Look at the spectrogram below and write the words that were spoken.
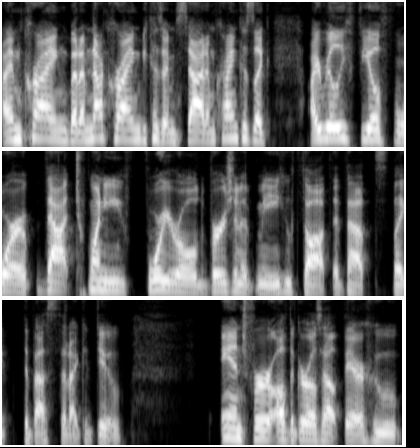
I'm crying, but I'm not crying because I'm sad. I'm crying because, like, I really feel for that 24 year old version of me who thought that that's like the best that I could do. And for all the girls out there who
